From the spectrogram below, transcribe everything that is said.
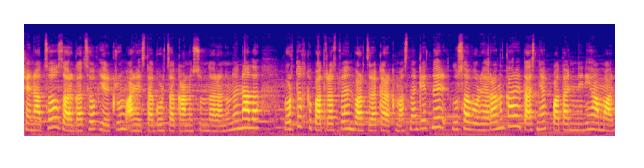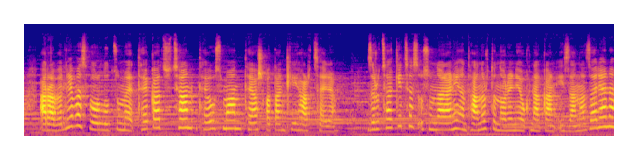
Շենացող զարգացող երկրում արհեստագործական ուսումնարան ունենալը, որտեղ կպատրաստվեն բարձրակարգ մասնագետներ, լուսավոր հեռանկար է տասնյակ պատանիների համար, առավել եւս որ լուծում է թե կացության, թե ուսման, թե աշխատանքի հարցերը։ Զրուցակիցս ուսումնարանի ընդհանուր տնօրենի օգնական Իզա Նազարյանը,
